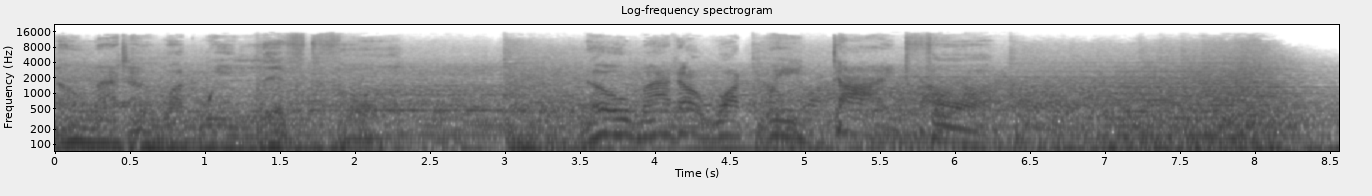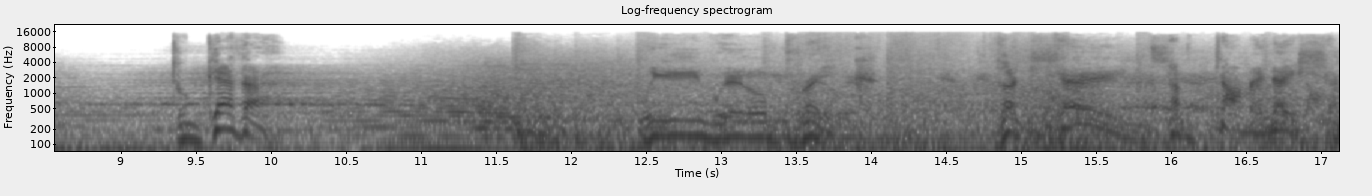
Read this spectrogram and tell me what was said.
No matter what we lived for. No matter what we died for. Together, we will break the chains of domination.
